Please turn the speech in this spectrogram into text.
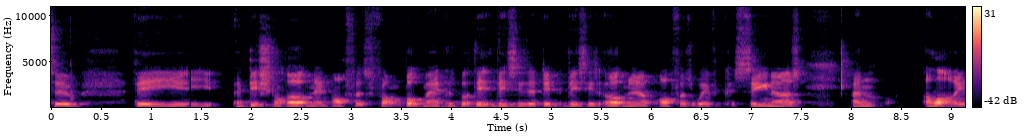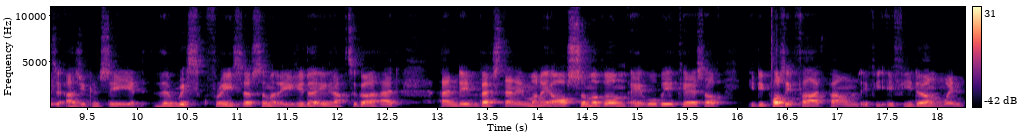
to the additional opening offers from bookmakers, but this is a this is opening up offers with casinos, and a lot of these, as you can see, they're risk free. So some of these you don't even have to go ahead and invest any money, or some of them it will be a case of you deposit five pounds. If you, if you don't win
